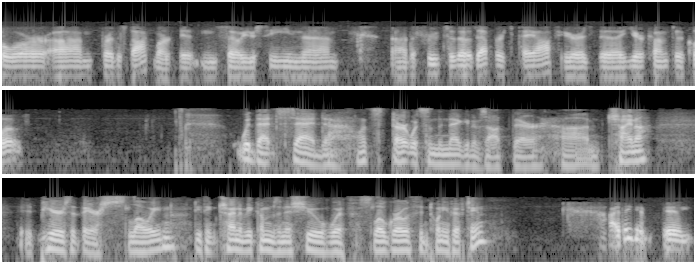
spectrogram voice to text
for um, for the stock market, and so you're seeing um, uh, the fruits of those efforts pay off here as the year comes to a close. With that said, let's start with some of the negatives out there. Um, China, it appears that they are slowing. Do you think China becomes an issue with slow growth in 2015? I think it, it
